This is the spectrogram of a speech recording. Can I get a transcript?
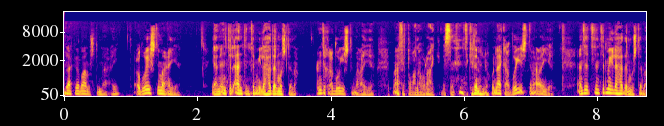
هناك نظام اجتماعي عضوية اجتماعية. يعني أنت الآن تنتمي إلى هذا المجتمع. عندك عضوية اجتماعية. ما في طبعا اوراق بس نحن نتكلم إنه هناك عضوية اجتماعية. أنت تنتمي إلى هذا المجتمع.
